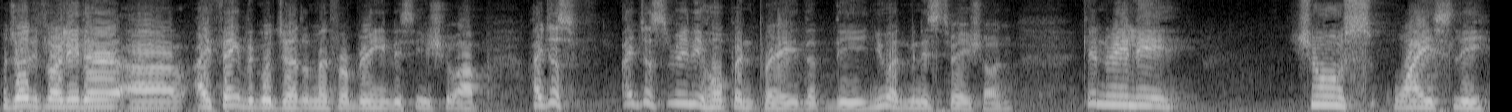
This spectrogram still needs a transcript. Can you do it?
Majority Floor Leader, uh, I thank the good gentleman for bringing this issue up. I just, I just really hope and pray that the new administration can really choose wisely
